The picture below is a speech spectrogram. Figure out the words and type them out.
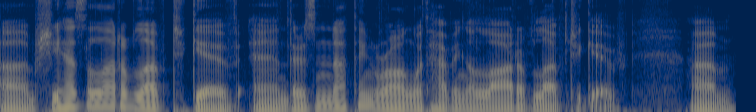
Um, she has a lot of love to give, and there's nothing wrong with having a lot of love to give. Um,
